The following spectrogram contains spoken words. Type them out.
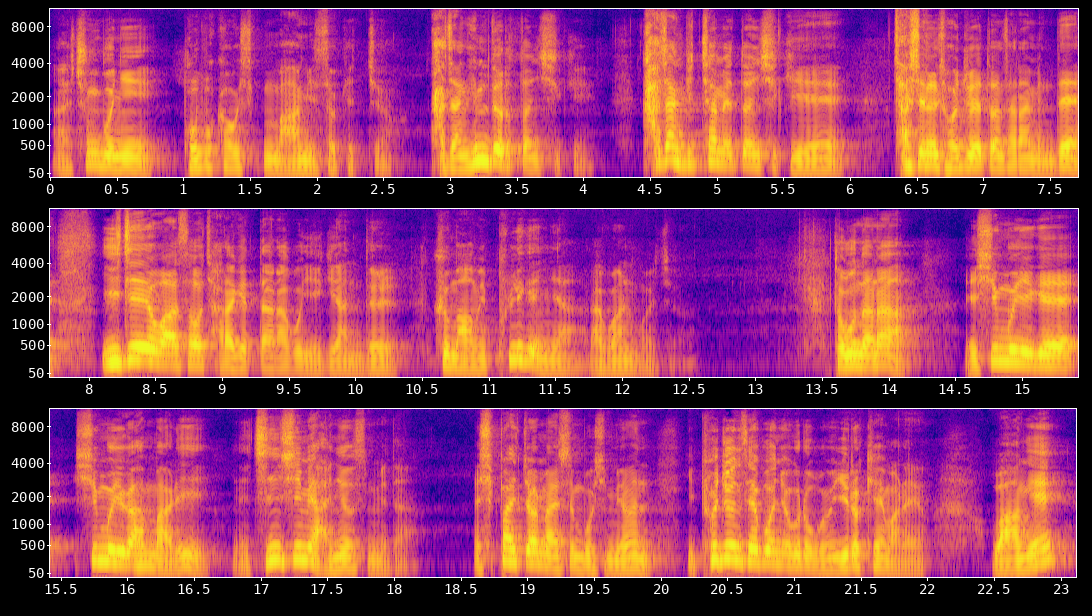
아, 충분히 보복하고 싶은 마음이 있었겠죠. 가장 힘들었던 시기, 가장 비참했던 시기에 자신을 저주했던 사람인데 이제 와서 잘하겠다라고 얘기한들 그 마음이 풀리겠냐라고 하는 거죠. 더군다나 시므이에게 시므이가 한 말이 진심이 아니었습니다. 18절 말씀 보시면 이 표준 세번역으로 보면 이렇게 말해요. 왕의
